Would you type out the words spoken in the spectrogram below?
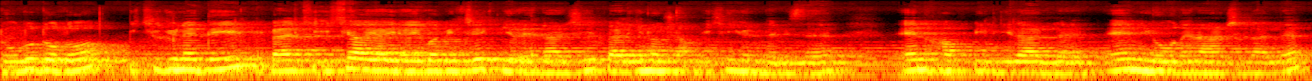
dolu dolu, iki güne değil belki iki aya yayılabilecek bir enerjiyi Belgin hocam iki günde bize en hap bilgilerle, en yoğun enerjilerle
